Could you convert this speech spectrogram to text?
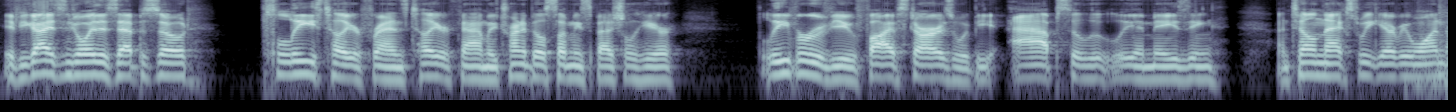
If you guys enjoy this episode, please tell your friends, tell your family. Trying to build something special here. Leave a review. Five stars would be absolutely amazing. Until next week, everyone,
